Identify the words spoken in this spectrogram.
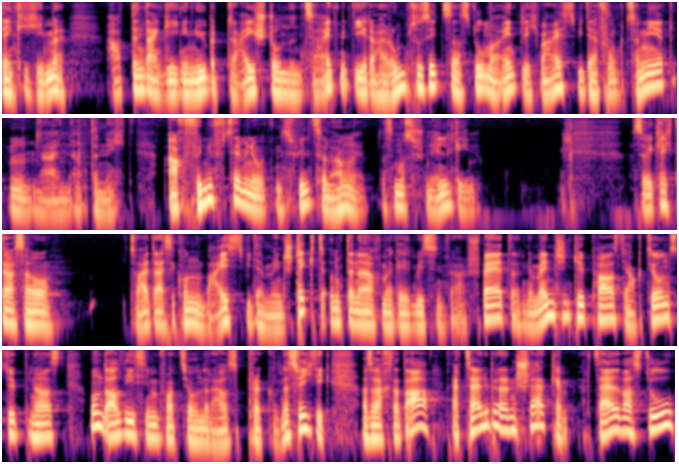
denke ich immer, hat denn dein Gegenüber drei Stunden Zeit, mit dir da herumzusitzen, dass du mal endlich weißt, wie der funktioniert? Hm, nein, hat er nicht. Auch 15 Minuten ist viel zu lange. Das muss schnell gehen. Also wirklich da so zwei, drei Sekunden weißt, wie der Mensch tickt und dann auch mal ein bisschen später einen Menschentyp hast, die Aktionstypen hast und all diese Informationen rausbröckeln. Das ist wichtig. Also auch da, erzähl über deine Stärke. Erzähl, was du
